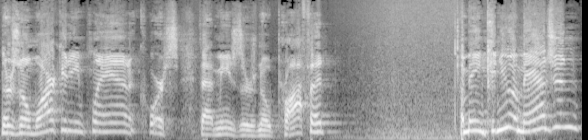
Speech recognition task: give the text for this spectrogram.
there's no marketing plan. Of course, that means there's no profit. I mean, can you imagine?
